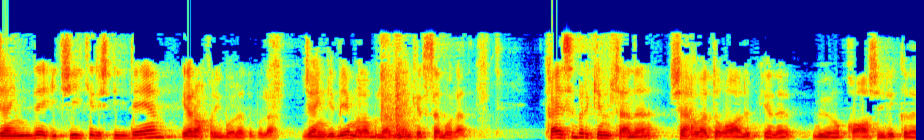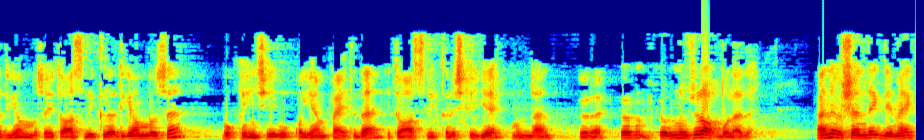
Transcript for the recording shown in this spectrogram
jangda ichiga kirishlikda ham iroqli bo'ladi bular. Jangga bemalol bular bilan kirsa bo'ladi. Qaysi bir kimsani shahvati g'olib kelib buyruqqa osiylik qiladigan bo'lsa itoatsizlik qiladigan bo'lsa bu qiyinchilik bo'lib qolgan paytida itoatsizlik qilishligi bundan ko'ra ko'rinuvchiroq bo'ladi. Ana o'shandek demak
